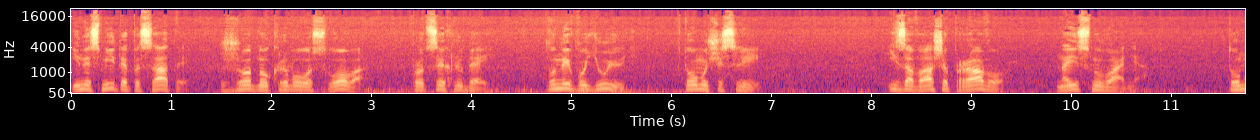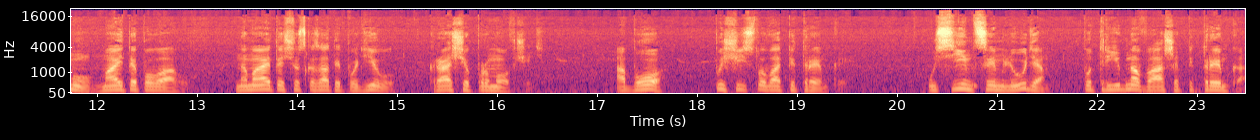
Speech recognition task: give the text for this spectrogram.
І не смійте писати жодного кривого слова про цих людей. Вони воюють, тому числі, і за ваше право на існування. Тому майте повагу. Не маєте що сказати по ділу, краще промовчіть. Або пишіть слова підтримки. Усім цим людям потрібна ваша підтримка.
